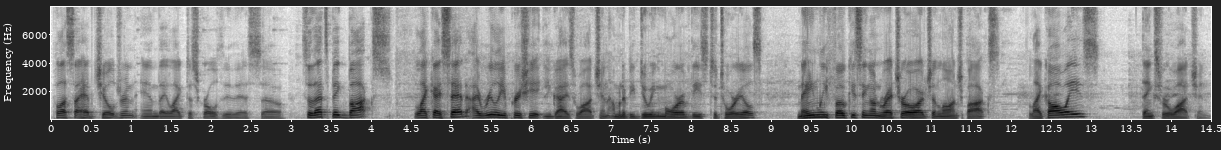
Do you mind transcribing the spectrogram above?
Plus I have children and they like to scroll through this. So, so that's Big Box. Like I said, I really appreciate you guys watching. I'm going to be doing more of these tutorials, mainly focusing on RetroArch and Launchbox. Like always, thanks for watching.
